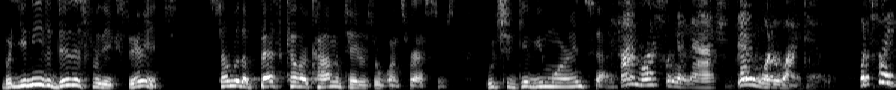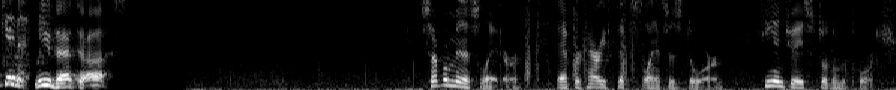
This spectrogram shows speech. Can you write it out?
But you need to do this for the experience. Some of the best color commentators were once wrestlers, which should give you more insight. If I'm wrestling a match, then what do I do? What's my gimmick? Leave that to us. Several minutes later, after Harry fixed Lance's door, he and Jay stood on the porch.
